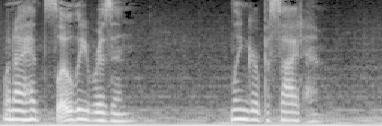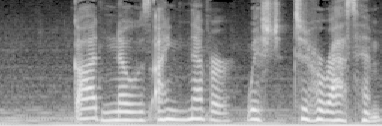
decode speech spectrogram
when I had slowly risen, linger beside him. God knows I never wished to harass him,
